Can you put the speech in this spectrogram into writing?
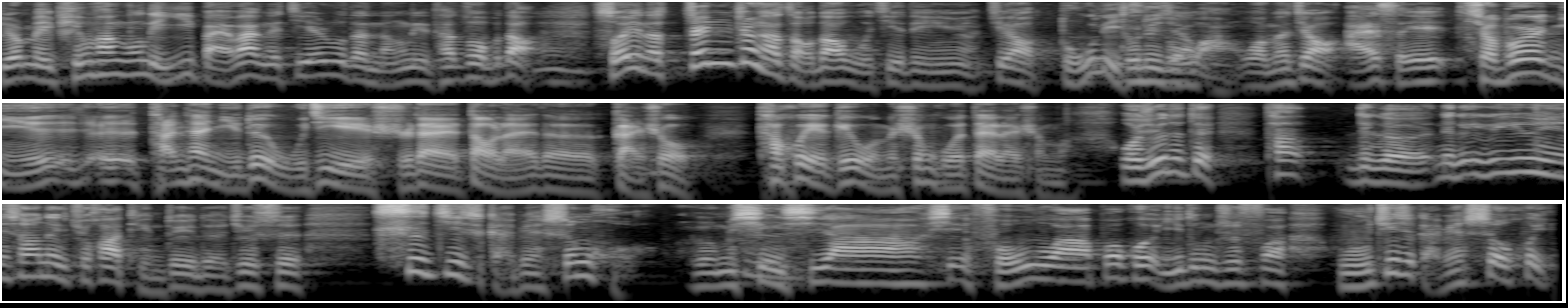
比如每平方公里一百万个接入的能力，它做不到。所以呢，真正要走到五 G 的应用，就要独立独立组组网，我们叫 SA。小波，你呃谈谈你对五 G 时代到来的感受，它会给我们生活带来什么？我觉得对它那个那个一个运营商那句话挺对的，就是四 G 是改变生活，我们信息啊、信服务啊，包括移动支付啊，五 G 是改变社会。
